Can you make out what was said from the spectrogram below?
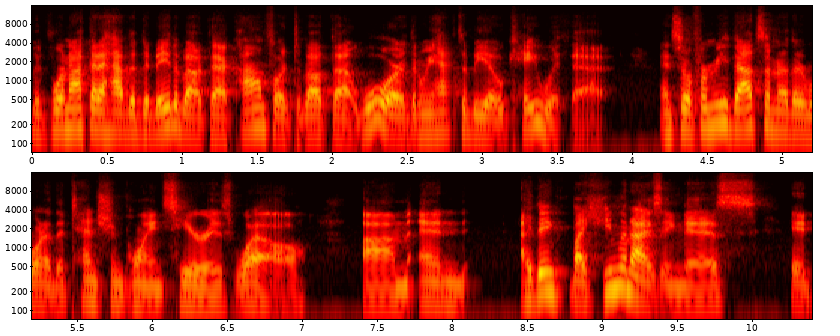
if we're not going to have the debate about that conflict, about that war, then we have to be okay with that. And so for me, that's another one of the tension points here as well. Um, and I think by humanizing this, it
